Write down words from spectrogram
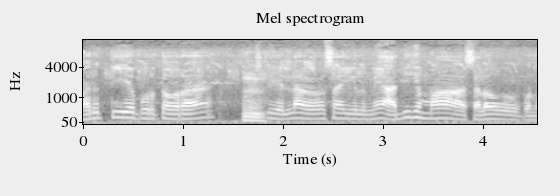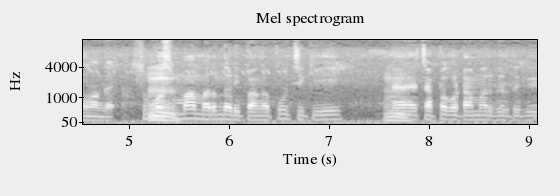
பருத்தியை பொறுத்தவரை எல்லா விவசாயிகளுமே அதிகமாக செலவு பண்ணுவாங்க. சும்மா சும்மா மருந்து அடிப்பாங்க பூச்சிக்கு. சப்பை கொட்டாமல் இருக்கிறதுக்கு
